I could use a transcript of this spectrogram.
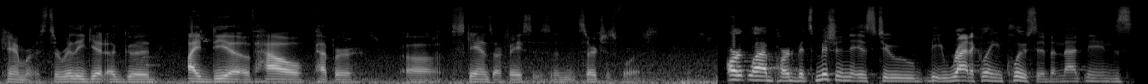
cameras, to really get a good idea of how Pepper uh, scans our faces and searches for us. Art Lab, part of its mission is to be radically inclusive, and that means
